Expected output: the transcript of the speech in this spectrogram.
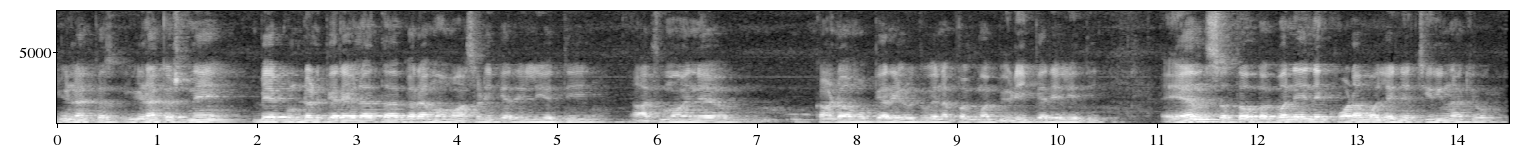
હિણાકશ હિરણાકશને બે કુંડળ પહેરેલા હતા, ગરામાં વાંસળી પહેરેલી હતી, હાથમાં એને કાંડામાં પહેરેલું હતું, એના પગમાં બેડી પહેરેલી હતી. એમ સતો ભગવાને એને ખોળામાં લઈને ચીરી નાખ્યો.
